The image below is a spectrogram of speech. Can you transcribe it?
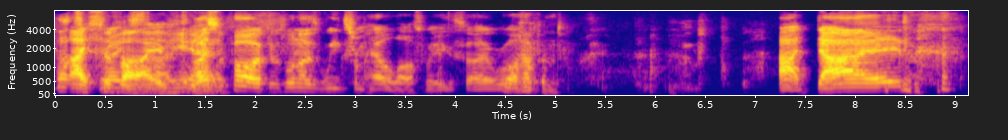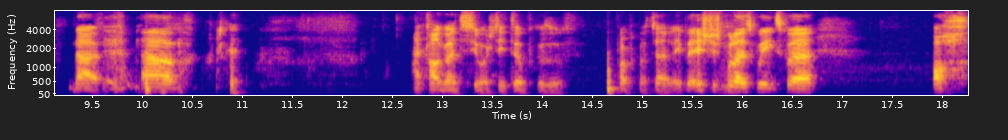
That's I a survived, start, I Yeah. survived. It was one of those weeks from hell last week. So What uh, happened? I died. no. Um, I can't go into too much detail because of proper early, but it's just one of those weeks where, oh,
